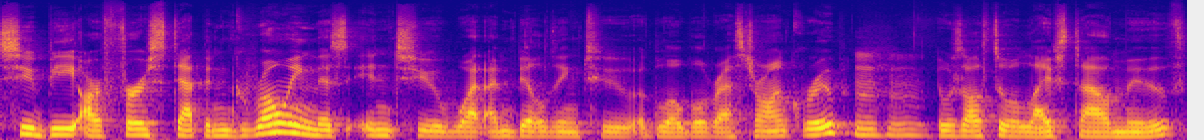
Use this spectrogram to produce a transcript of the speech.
To be our first step in growing this into what I'm building to a global restaurant group. Mm-hmm. It was also a lifestyle move.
